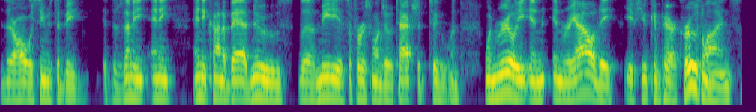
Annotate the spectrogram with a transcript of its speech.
there always seems to be if there's any any any kind of bad news, the media is the first one to attach it to. When when really in in reality, if you compare cruise lines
